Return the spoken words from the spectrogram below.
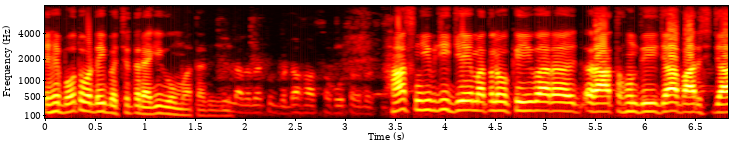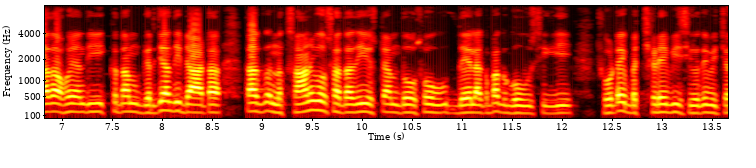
ਇਹ ਬਹੁਤ ਵੱਡੀ ਬਚਤ ਰਹਿ ਗਈ ਗਊ ਮਾਤਾ ਦੀ। ਲੱਗਦਾ ਕੋਈ ਵੱਡਾ ਹਾਦਸਾ ਹੋ ਸਕਦਾ ਹਾਂ ਸੰਜੀਵ ਜੀ ਜੇ ਮਤਲਬ ਕਈ ਵਾਰ ਰਾਤ ਹੁੰਦੀ ਜਾਂ ਬਾਰਿਸ਼ ਜ਼ਿਆਦਾ ਹੋ ਜਾਂਦੀ ਇੱਕਦਮ ਗਿਰ ਦੀ ਡਾਟ ਤਾਂ ਨੁਕਸਾਨ ਵੀ ਹੋ ਸਕਦਾ ਸੀ। ਉਸ ਟਾਈਮ 200 ਦੇ ਲਗਭਗ ਗਊ ਸੀਗੀ, ਛੋਟੇ ਬੱਛੜੇ ਵੀ ਸੀ ਉਹਦੇ ਵਿੱਚ।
